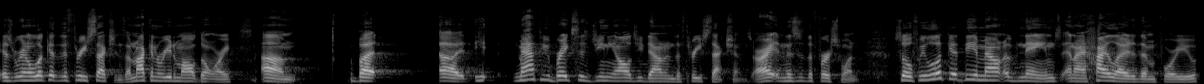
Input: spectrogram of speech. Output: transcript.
is we're going to look at the three sections. I'm not going to read them all, don't worry. Um, but uh, he, Matthew breaks his genealogy down into three sections, all right? And this is the first one. So, if we look at the amount of names, and I highlighted them for you,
